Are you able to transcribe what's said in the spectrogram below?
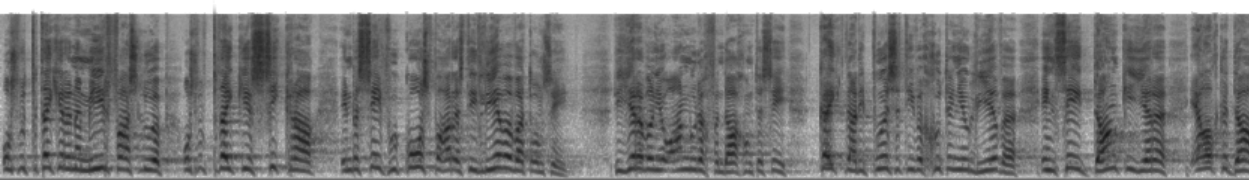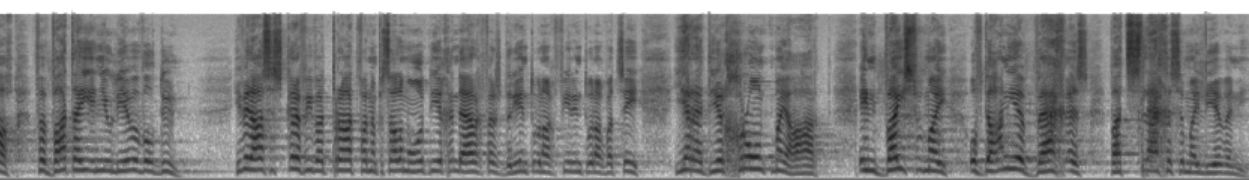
Ons moet baie keer in 'n muur vasloop. Ons moet baie keer siek raak en besef hoe kosbaar is die lewe wat ons het. Die Here wil jou aanmoedig vandag om te sê, kyk na die positiewe goed in jou lewe en sê dankie Here elke dag vir wat hy in jou lewe wil doen. Jy weet daar's 'n skrifgie wat praat van in Psalm 139 vers 23 24 wat sê Here deurgrond my hart en wys vir my of daar nie 'n weg is wat sleg is in my lewe nie.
